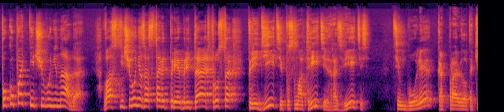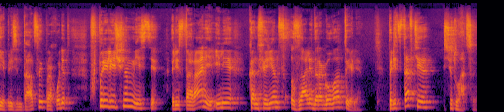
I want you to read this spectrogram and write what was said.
покупать ничего не надо, вас ничего не заставит приобретать, просто придите, посмотрите, развейтесь. Тем более, как правило, такие презентации проходят в приличном месте – ресторане или конференц-зале дорогого отеля. Представьте ситуацию.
